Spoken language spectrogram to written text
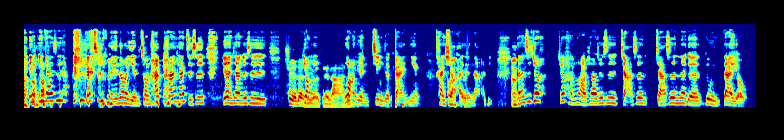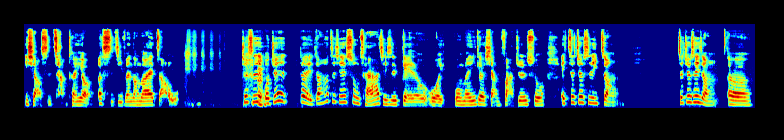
应应该是应该是没那么严重，他他应该只是有点像就是确认用在哪里，望远镜的概念看小孩在哪里，嗯、但是就。就很好笑，就是假设假设那个录影带有一小时长，可能有二十几分钟都在找我。就是我觉得对，然后这些素材它其实给了我我们一个想法，就是说，哎，这就是一种，这就是一种呃，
